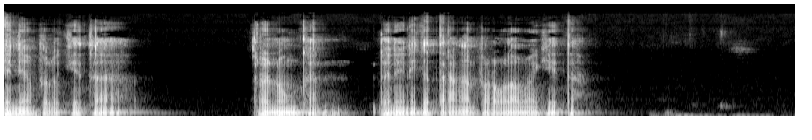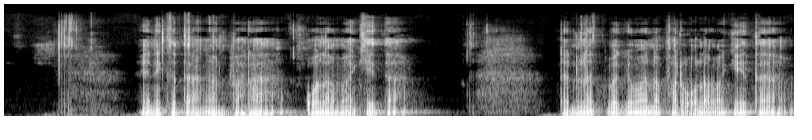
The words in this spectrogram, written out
Ini yang perlu kita renungkan dan ini keterangan para ulama kita. Ini keterangan para ulama kita. Dan lihat bagaimana para ulama kita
